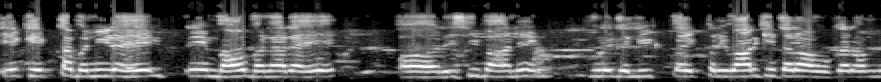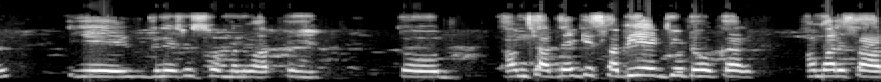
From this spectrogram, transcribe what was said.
एक एकता बनी रहे, प्रेम भाव बना रहे। और इसी बहाने पूरे गली का एक परिवार की तरह होकर हम ये गणेश उत्सव मनवाते हैं। तो हम चाहते हैं कि सभी एकजुट होकर हमारे साथ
